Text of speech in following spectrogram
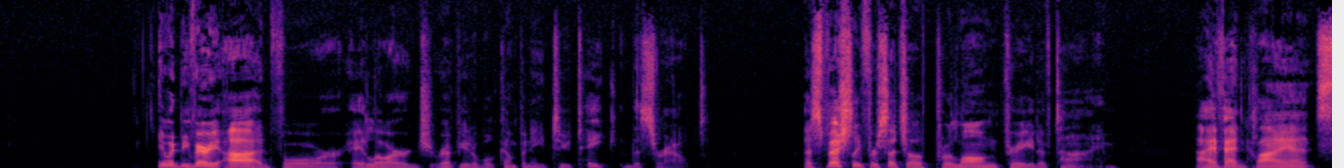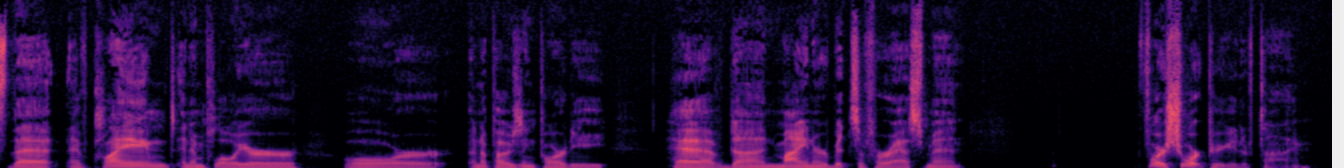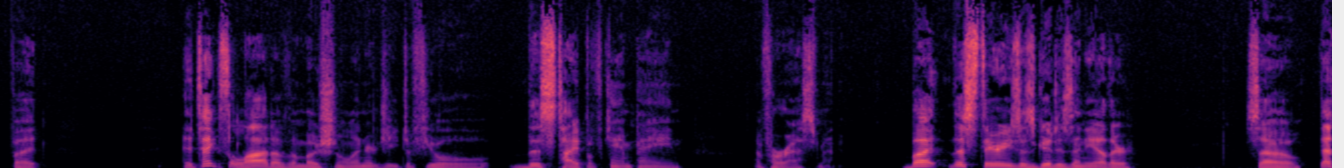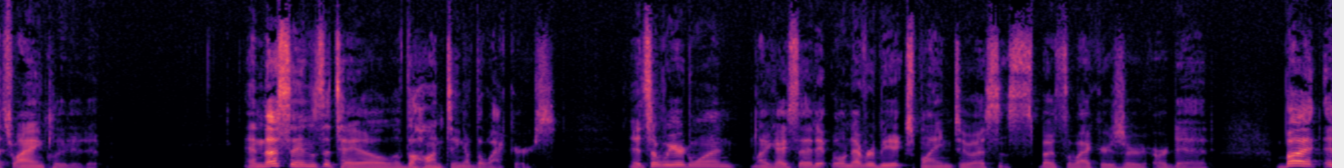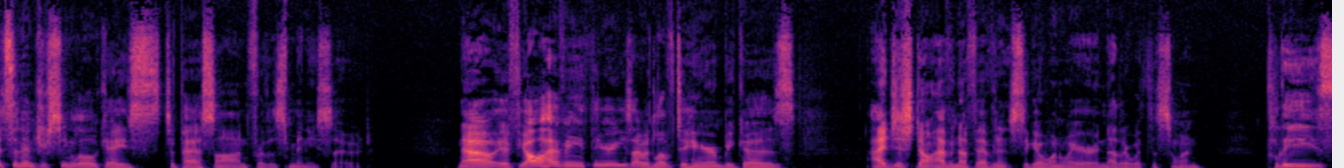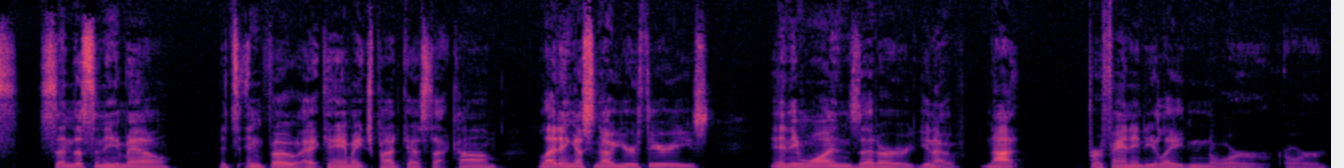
It would be very odd for a large reputable company to take this route, especially for such a prolonged period of time. I've had clients that have claimed an employer or an opposing party have done minor bits of harassment for a short period of time, but it takes a lot of emotional energy to fuel this type of campaign of harassment. But this theory is as good as any other, so that's why I included it. And thus ends the tale of the haunting of the Wackers. It's a weird one. Like I said, it will never be explained to us since both the Wackers are, are dead. But it's an interesting little case to pass on for this mini-sode. Now, if y'all have any theories, I would love to hear them because I just don't have enough evidence to go one way or another with this one. Please send us an email. It's info at kmhpodcast.com, letting us know your theories, any ones that are, you know, not profanity laden or or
